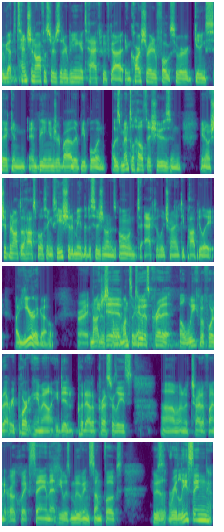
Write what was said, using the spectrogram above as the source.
We've got detention officers that are being attacked. We've got incarcerated folks who are getting sick and, and being injured by other people and all these mental health issues and, you know, shipping off to the hospital things. He should have made the decision on his own to actively try and depopulate a year ago. Right. Not He just a couple months ago. To his credit, a week before that report came out, he did put out a press release. Um, I'm going to try to find it real quick, saying that he was moving some folks. He was releasing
